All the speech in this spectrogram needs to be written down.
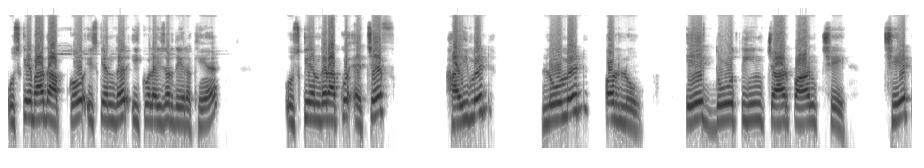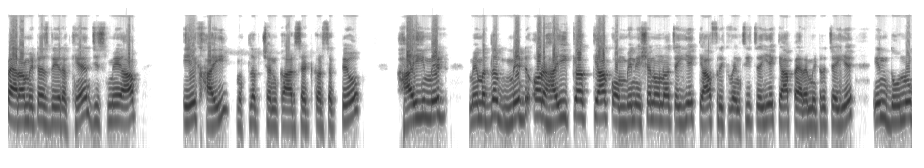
उसके बाद आपको इसके अंदर इक्वलाइजर दे रखे हैं। उसके अंदर आपको H F high mid, low mid और लो। एक, दो, तीन, चार, पाँच, छ। छह पैरामीटर्स दे रखे हैं जिसमें आप एक हाई मतलब छनकार सेट कर सकते हो। हाई मिड में मतलब मिड और हाई का क्या कॉम्बिनेशन होना चाहिए, क्या फ्रीक्वेंसी चाहिए, क्या पैरामीटर चाहिए, इन दोनों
